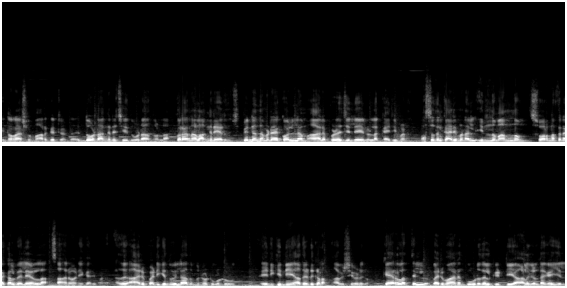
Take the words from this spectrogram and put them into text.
ഇന്റർനാഷണൽ മാർക്കറ്റ് ഉണ്ട്. എന്തുകൊണ്ട് അങ്ങനെ ചെയ്തുകൂടാ എന്നുള്ള കുറെ നാൾ അങ്ങനെയായിരുന്നു. പിന്നെ നമ്മുടെ കൊല്ലം ആലപ്പുഴ ജില്ലയിലുള്ള കരിമണൽ. വസ്തുത്തിൽ കരിമണൽ ഇന്നും അന്നും സ്വർണത്തിനേക്കാൾ വിലയുള്ള സാധനമാണ് ഈ കരിമണൽ. അത് ആരും പഠിക്കുന്നുമില്ല അത് മുന്നോട്ട് കൊണ്ടുപോകുന്നു. എനിക്കിനി അത് എടുക്കണം ആ വിഷയം എടുക്കണം. കേരളത്തിൽ വരുമാനം കൂടുതൽ കിട്ടിയ ആളുകളുടെ കയ്യിൽ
